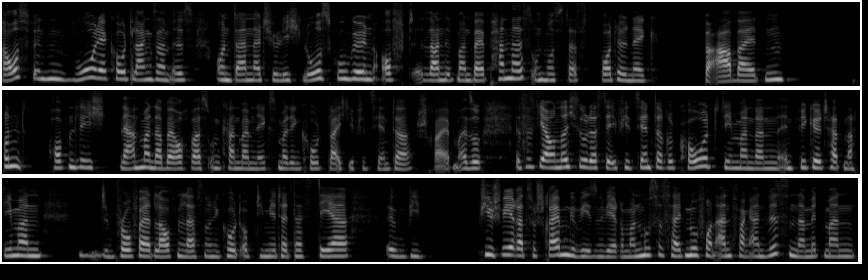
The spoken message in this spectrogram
rausfinden, wo der Code langsam ist und dann natürlich losgoogeln. Oft landet man bei Pandas und muss das Bottleneck bearbeiten. Und hoffentlich lernt man dabei auch was und kann beim nächsten Mal den Code gleich effizienter schreiben. Also es ist ja auch nicht so, dass der effizientere Code, den man dann entwickelt hat, nachdem man den Profile laufen lassen und den Code optimiert hat, dass der irgendwie viel schwerer zu schreiben gewesen wäre. Man muss es halt nur von Anfang an wissen, damit man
